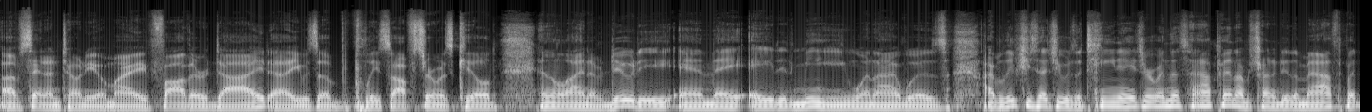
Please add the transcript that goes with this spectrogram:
of San Antonio. My father died. Uh, he was a police officer and was killed in the line of duty, and they aided me when I was. I believe she said she was a teenager when this happened. I'm just trying to do the math, but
